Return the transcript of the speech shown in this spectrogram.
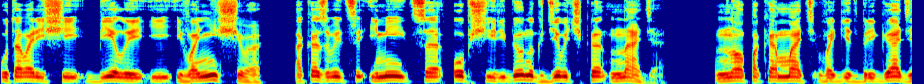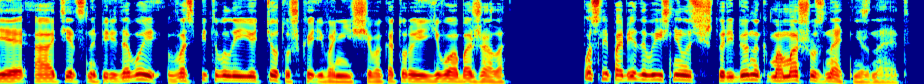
У товарищей Белый и Иванищева, оказывается, имеется общий ребенок, девочка Надя. Но пока мать в агитбригаде, а отец на передовой, воспитывала ее тетушка Иванищева, которая его обожала. После победы выяснилось, что ребенок мамашу знать не знает.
